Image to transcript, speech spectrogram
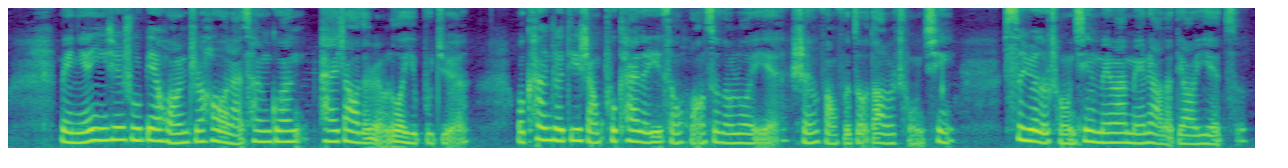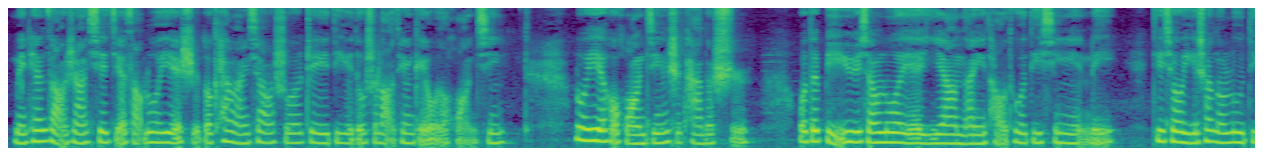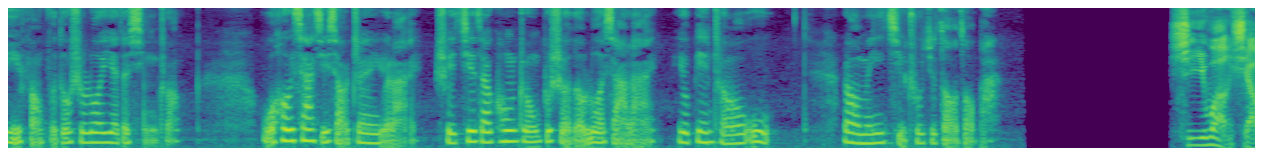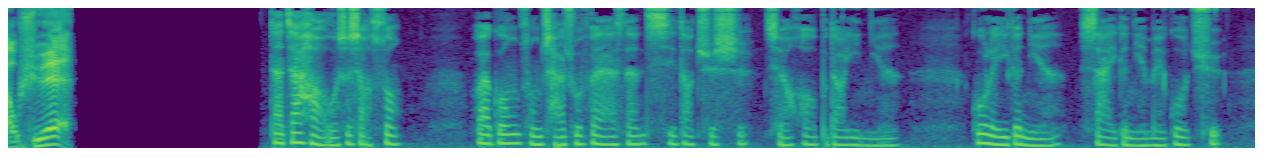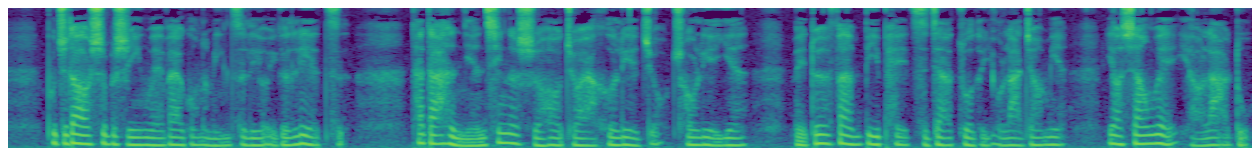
每年银杏树变黄之后，来参观拍照的人络绎不绝。我看着地上铺开的一层黄色的落叶，神仿佛走到了重庆。四月的重庆没完没了的掉叶子。每天早上谢姐扫落叶时，都开玩笑说这一地都是老天给我的黄金。落叶和黄金是他的诗。我的比喻像落叶一样难以逃脱地心引力。地球仪上的陆地仿佛都是落叶的形状。午后下起小阵雨来，水汽在空中不舍得落下来，又变成了雾。让我们一起出去走走吧。希望小学，大家好，我是小宋。外公从查出肺癌三期到去世前后不到一年，过了一个年，下一个年没过去，不知道是不是因为外公的名字里有一个烈字。他打很年轻的时候就爱喝烈酒、抽烈烟，每顿饭必配自家做的油辣椒面，要香味也要辣度。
